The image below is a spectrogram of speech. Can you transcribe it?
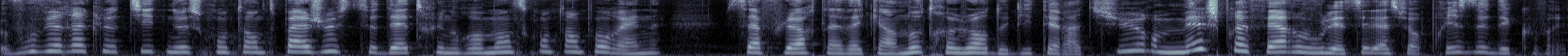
vous verrez que le titre ne se contente pas juste d'être une romance contemporaine, ça flirte avec un autre genre de littérature, mais je préfère vous laisser la surprise de découvrir.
